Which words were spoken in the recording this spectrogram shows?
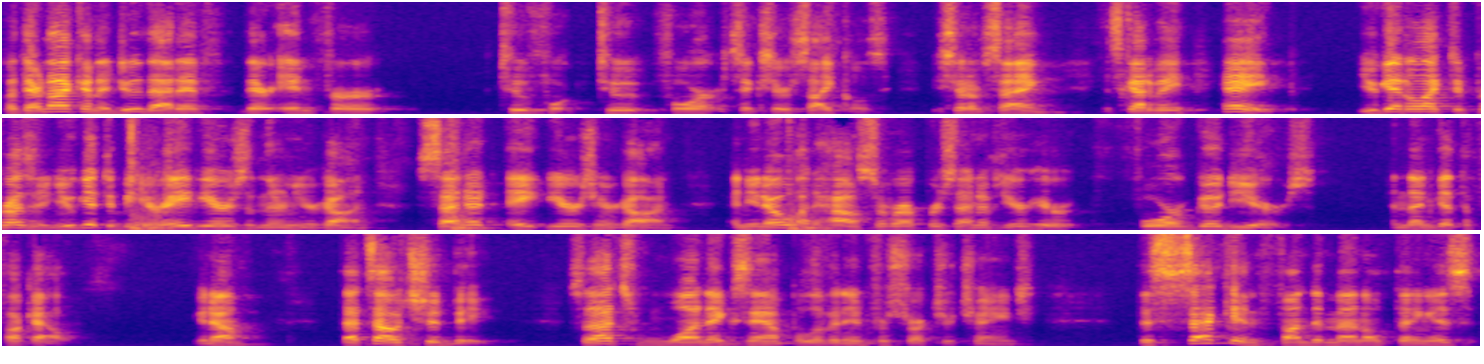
But they're not going to do that if they're in for two, four, two, four, six year cycles. You see what I'm saying? It's got to be, hey, you get elected president, you get to be here eight years and then you're gone. Senate, eight years and you're gone. And you know what? House of Representatives, you're here four good years and then get the fuck out. You know, that's how it should be. So that's one example of an infrastructure change. The second fundamental thing is,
